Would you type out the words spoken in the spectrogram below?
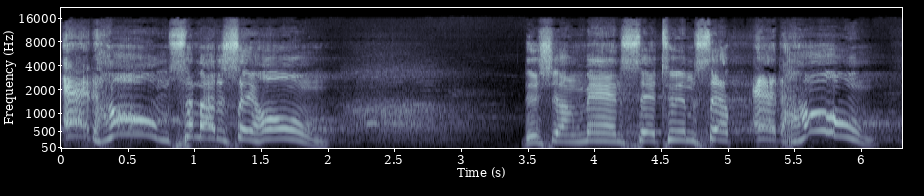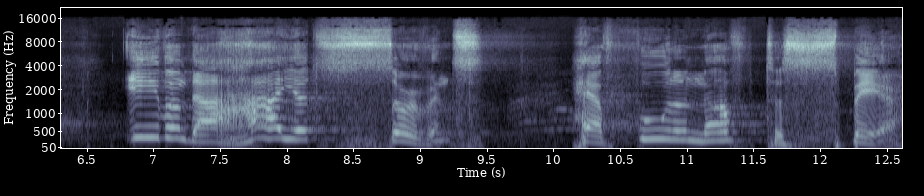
at home. Somebody say home. This young man said to himself, At home, even the hired servants have food enough to spare.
